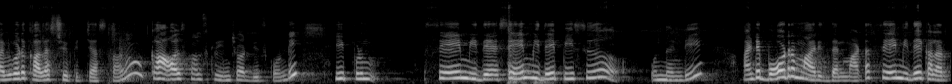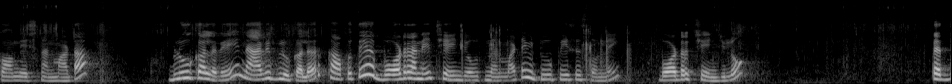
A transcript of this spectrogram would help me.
అవి కూడా కలర్స్ చూపించేస్తాను కావాల్సిన వాళ్ళు స్క్రీన్ షాట్ తీసుకోండి. ఇప్పుడు సేమ్ ఇదే సేమ్ ఇదే పీస్ ఉందండి. అంటే బోర్డర్ మారిద్ది అనమాట సేమ్ ఇదే కలర్ కాంబినేషన్ అనమాట బ్లూ కలరే నావీ బ్లూ కలర్ కాకపోతే బోర్డర్ అనేది చేంజ్ అవుతుంది అనమాట ఇవి టూ పీసెస్ ఉన్నాయి. బార్డర్ చేంజ్లో పెద్ద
